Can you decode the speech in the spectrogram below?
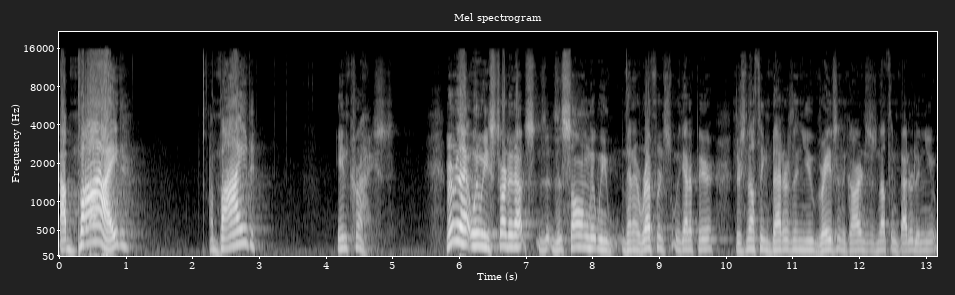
Abide, abide in Christ. Remember that when we started out the, song that we that I referenced we got up here? There's nothing better than you. Graves in the gardens, there's nothing better than you.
